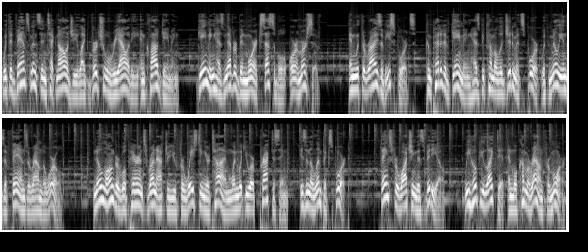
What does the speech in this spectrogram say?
With advancements in technology like virtual reality and cloud gaming, gaming has never been more accessible or immersive. And with the rise of esports, competitive gaming has become a legitimate sport with millions of fans around the world. No longer will parents run after you for wasting your time when what you are practicing is an Olympic sport. Thanks for watching this video. We hope you liked it and will come around for more.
